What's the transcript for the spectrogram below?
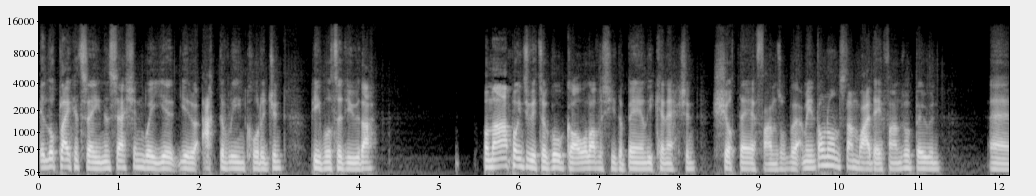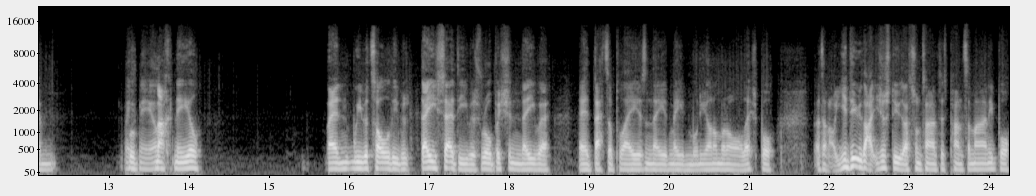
it looked like a training session where you you're actively encouraging people to do that. From our point of view, it's a good goal. Obviously, the Burnley connection shut their fans up. I mean, I don't understand why their fans were booing um, McNeil. McNeil. when we were told he was, they said he was rubbish and they were they had better players and they had made money on him and all this. But I don't know, you do that, you just do that sometimes. It's pantomime, but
